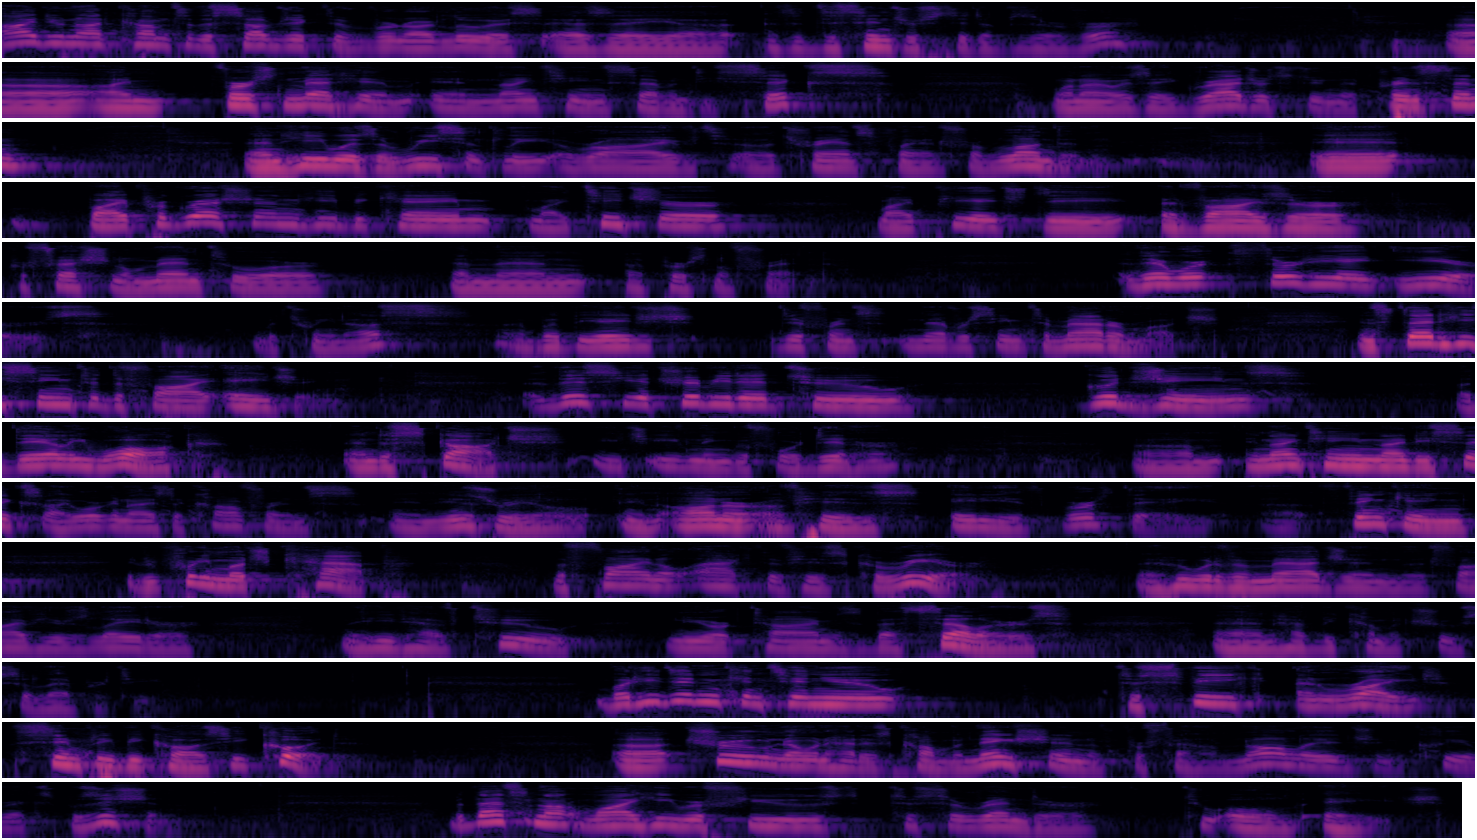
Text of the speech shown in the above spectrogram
I do not come to the subject of Bernard Lewis as a, uh, as a disinterested observer. Uh, I first met him in 1976 when I was a graduate student at Princeton, and he was a recently arrived uh, transplant from London. Uh, by progression, he became my teacher, my PhD advisor, professional mentor, and then a personal friend. There were 38 years between us, but the age difference never seemed to matter much. Instead, he seemed to defy aging. This he attributed to good genes, a daily walk, and a scotch each evening before dinner. Um, in 1996, I organized a conference in Israel in honor of his 80th birthday, uh, thinking it would pretty much cap the final act of his career. Uh, who would have imagined that five years later that he'd have two New York Times bestsellers and have become a true celebrity? But he didn't continue to speak and write simply because he could. Uh, true, no one had his combination of profound knowledge and clear exposition. But that's not why he refused to surrender to old age.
